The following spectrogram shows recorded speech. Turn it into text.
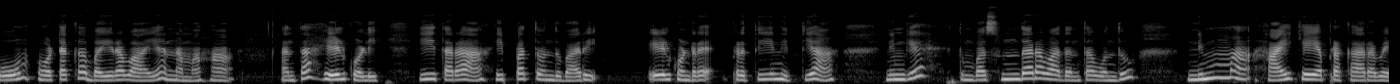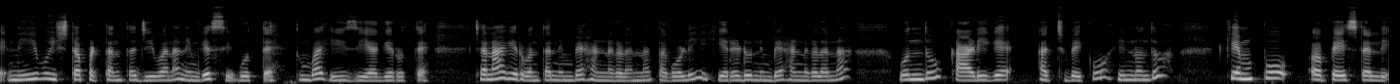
ಓಂ ಓಟಕ ಭೈರವಾಯ ನಮಃ ಅಂತ ಹೇಳ್ಕೊಳ್ಳಿ. ಈ ಥರ ಇಪ್ಪತ್ತೊಂದು ಬಾರಿ ಹೇಳ್ಕೊಂಡ್ರೆ ಪ್ರತಿನಿತ್ಯ ನಿಮಗೆ ತುಂಬ ಸುಂದರವಾದಂಥ ಒಂದು ನಿಮ್ಮ ಆಯ್ಕೆಯ ಪ್ರಕಾರವೇ ನೀವು ಇಷ್ಟಪಟ್ಟಂಥ ಜೀವನ ನಿಮಗೆ ಸಿಗುತ್ತೆ. ತುಂಬ ಈಸಿಯಾಗಿರುತ್ತೆ. ಚೆನ್ನಾಗಿರುವಂಥ ನಿಂಬೆ ಹಣ್ಣುಗಳನ್ನು ತಗೊಳ್ಳಿ. ಎರಡು ನಿಂಬೆ ಹಣ್ಣುಗಳನ್ನು ಒಂದು ಕಾಡಿಗೆ ಹಚ್ಚಬೇಕು. ಇನ್ನೊಂದು ಕೆಂಪು ಪೇಸ್ಟಲ್ಲಿ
